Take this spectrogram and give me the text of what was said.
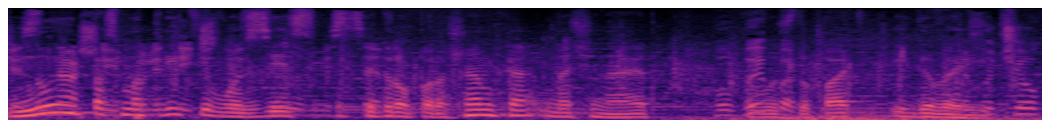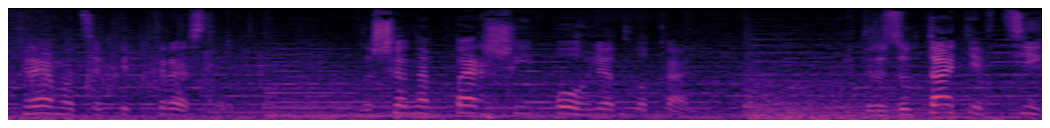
Ну и посмотрите, вот здесь Петро Порошенко начинает выступать и говорить. Хочу окремо це підкреслити. Лише на перший погляд локально. Від результатів цих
